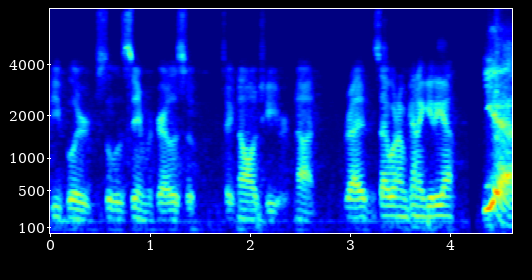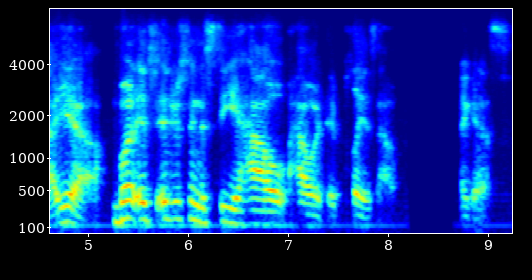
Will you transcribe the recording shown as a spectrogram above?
people are still the same regardless of technology or not, right? Is that what I'm kind of getting at? Yeah, yeah. But it's interesting to see how how it, it plays out. I guess.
